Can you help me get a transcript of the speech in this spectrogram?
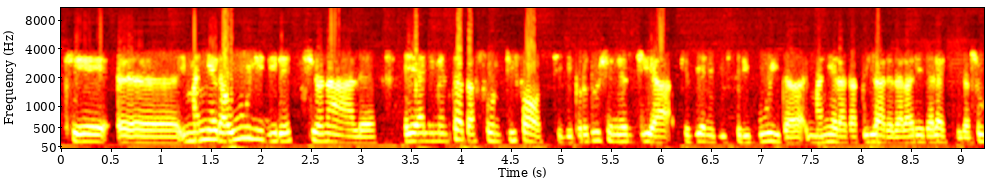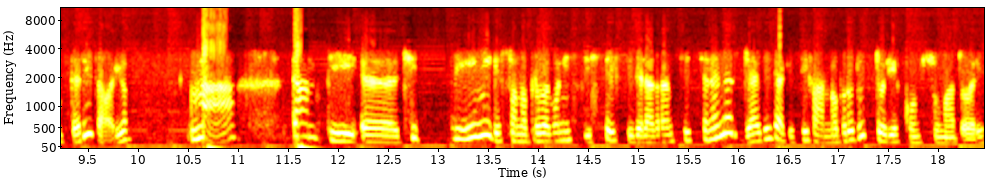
che eh, in maniera unidirezionale è alimentata a fonti fossili, produce energia che viene distribuita in maniera capillare dalla rete elettrica sul territorio, ma tanti eh, cittadini che sono protagonisti stessi della transizione energetica che si fanno produttori e consumatori.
